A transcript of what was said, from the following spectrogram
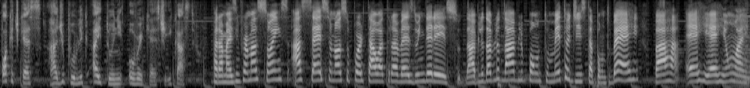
Pocket Casts, Rádio Public, iTunes, Overcast e Castro. Para mais informações, acesse o nosso portal através do endereço www.metodista.br barra rronline.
